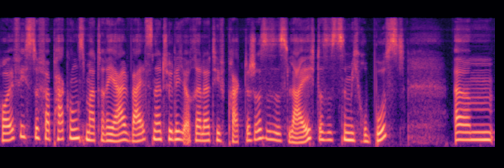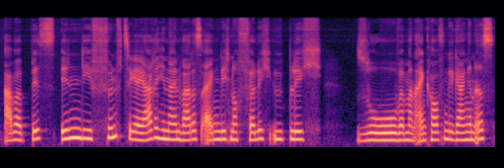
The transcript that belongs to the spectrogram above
häufigste Verpackungsmaterial, weil es natürlich auch relativ praktisch ist. Es ist leicht, es ist ziemlich robust. Ähm, aber bis in die 50er Jahre hinein war das eigentlich noch völlig üblich, so wenn man einkaufen gegangen ist,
